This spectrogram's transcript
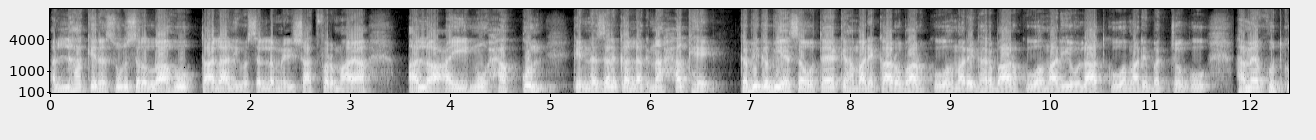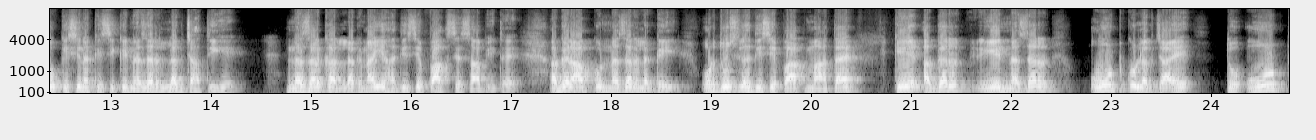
अल्लाह के रसूल सल्लल्लाहु अलैहि वसल्लम ने इशात फरमाया अलाइनु हक्कुन के नज़र का लगना हक है। कभी कभी ऐसा होता है कि हमारे कारोबार को, हमारे घर बार को, हमारी औलाद को, हमारे बच्चों को, हमें खुद को किसी न किसी की नज़र लग जाती है। नज़र का लगना यह हदीस पाक से साबित है। अगर आपको नज़र लग गई और दूसरी हदीस पाक में आता है कि अगर ये नज़र ऊँट को लग जाए तो ऊँट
